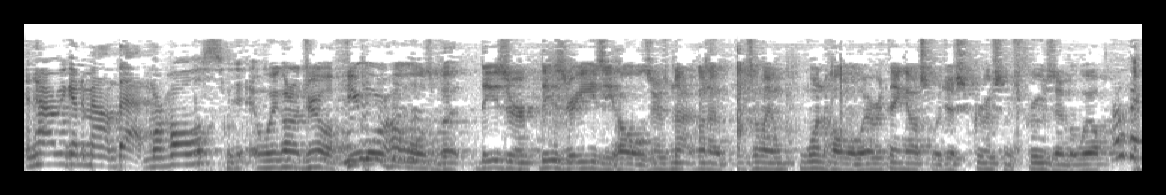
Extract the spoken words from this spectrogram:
And how are we gonna mount that? More holes? We're going to drill a few more holes, but these are these are easy holes. There's not going to. There's only one hole. Everything else we'll just screw some screws in. But we'll Okay.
